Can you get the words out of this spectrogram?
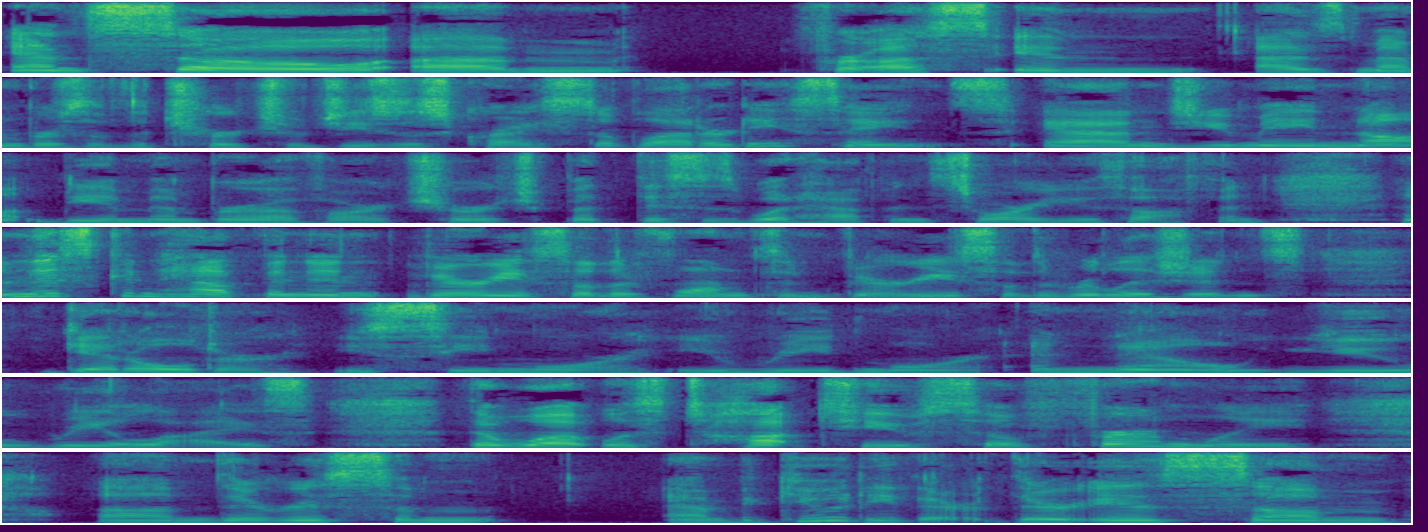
And so, um, for us in as members of the Church of Jesus Christ of Latter-day Saints, and you may not be a member of our church, but this is what happens to our youth often. And this can happen in various other forms in various other religions. get older, you see more, you read more, and now you realize that what was taught to you so firmly, um, there is some ambiguity there. There is some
